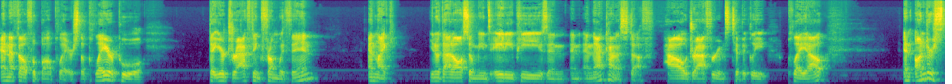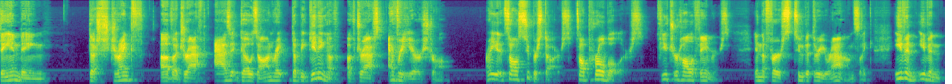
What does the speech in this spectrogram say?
NFL football players, the player pool that you're drafting from within, and like you know that also means ADPs and and and that kind of stuff. How draft rooms typically play out, and understanding the strength of a draft as it goes on. Right, the beginning of of drafts every year are strong. Right, it's all superstars. It's all Pro Bowlers, future Hall of Famers in the first two to three rounds. Like even even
